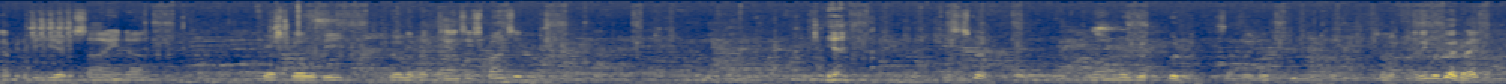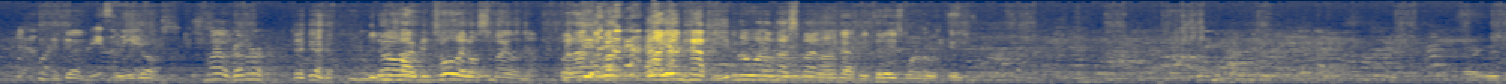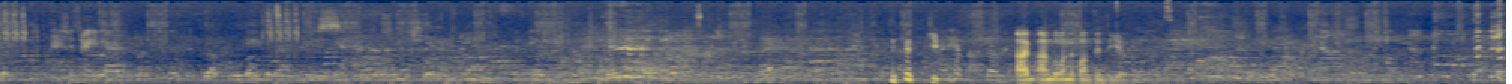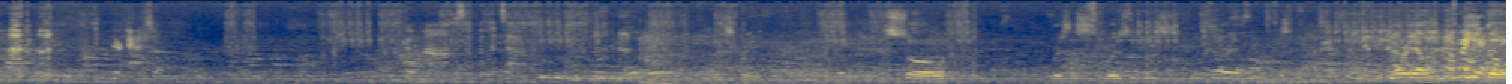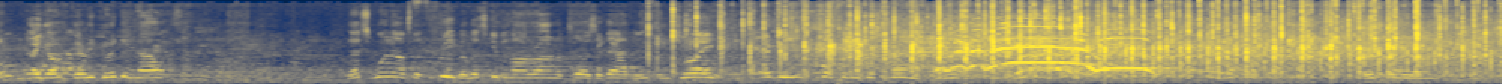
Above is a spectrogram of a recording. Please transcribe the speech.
happy to be here to sign. Uh, First bill would be a bill that Rick Tanzi sponsored. Yeah. This is good. Along with Rick Goodwin. Sounds like good. So I think we're good, right? Yeah. Okay, here we go. Smile, Governor. You know, I've been told I don't smile enough, but I, but, but I am happy. Even though when I'm not smiling, I'm happy. Today's one of those occasions. All right, where's Rick? She's right here. Yep, hold on to that, please. and just share it. Keep, I'm, I'm the one that bumped into you. They're agile. Go moms up in the top. That's great. So, where's this, where's, where's, where's Mary Ellen? Mary Ellen, there you go, there you go, very good, and now, that's one of the three, but let's give an all round applause of that, and enjoy every second of this moment. all right? Thanks, Mary Ellen.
